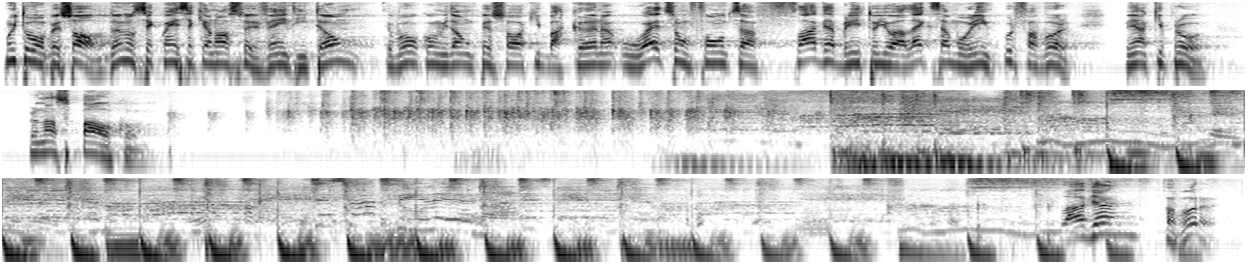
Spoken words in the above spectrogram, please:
Muito bom, pessoal. Dando sequência aqui ao nosso evento, então, eu vou convidar um pessoal aqui bacana, o Edson Fontes, a Flávia Brito e o Alex Amorim, por favor, venham aqui pro, pro nosso palco. Flávia, por favor.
